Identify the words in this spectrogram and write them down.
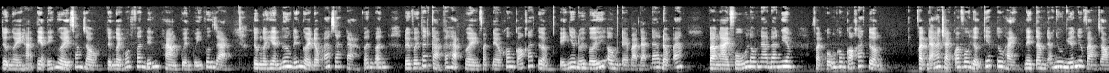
Từ người hạ tiện đến người sang giàu, từ người hốt phân đến hàng quyền quý vương giả. Từ người hiền lương đến người độc ác gian tà, vân vân. Đối với tất cả các hạng người, Phật đều không có khát tưởng. Ví như đối với ông Đề Bà Đạt Đa độc ác và Ngài Phú Lâu Na đoan nghiêm, Phật cũng không có khát tưởng. Phật đã trải qua vô lượng kiếp tu hành nên tâm đã nhu nhuyễn như vàng dòng,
